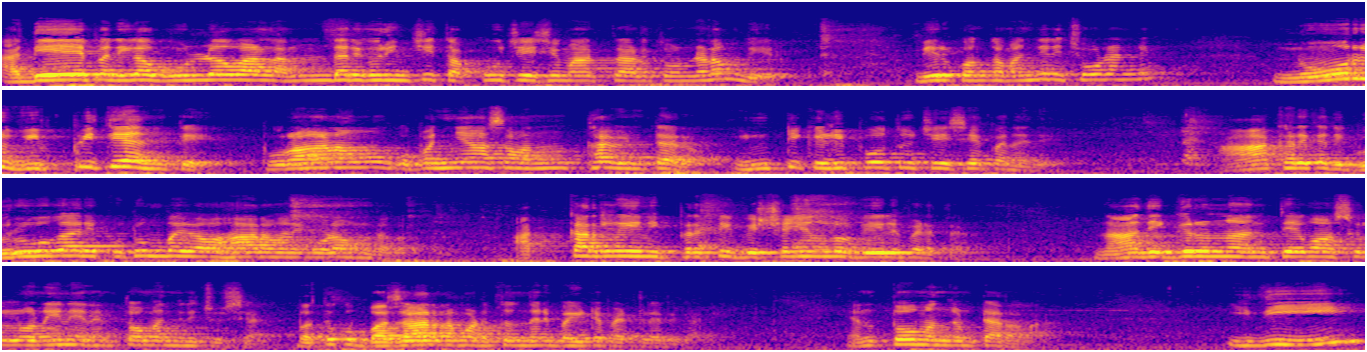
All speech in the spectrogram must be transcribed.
అదే పనిగా ఊళ్ళో వాళ్ళందరి గురించి తక్కువ చేసి మాట్లాడుతూ ఉండడం వేరు. మీరు కొంతమందిని చూడండి. నోరు విప్పితే అంతే. పురాణం ఉపన్యాసం అంతా వింటారు. ఇంటికి వెళ్ళిపోతూ చేసే పని అది ఆఖరికి అది గురువుగారి కుటుంబ వ్యవహారం అని కూడా ఉండదు. అక్కర్లేని ప్రతి విషయంలో వేలు పెడతారు. నా దగ్గరున్న అంతేవాసుల్లోనే నేను ఎంతోమందిని చూశాను. బతుకు బజార్న పడుతుందని బయట పెట్టలేదు కానీ. ఎంతోమంది ఉంటారు అలా. ఇది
